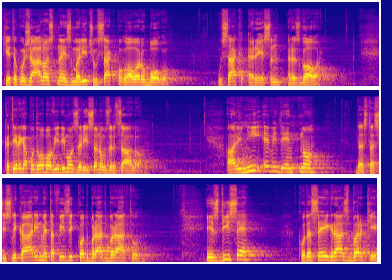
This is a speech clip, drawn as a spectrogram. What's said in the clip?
ki je tako žalostno izmalič vsak pogovor o Bogu, vsak resen razgovor, katerega podobo vidimo zarisano v zrcalo. Ali ni evidentno, da sta si slikar in metafizik kot brat bratu? In zdi se, kot da se igra z brki.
